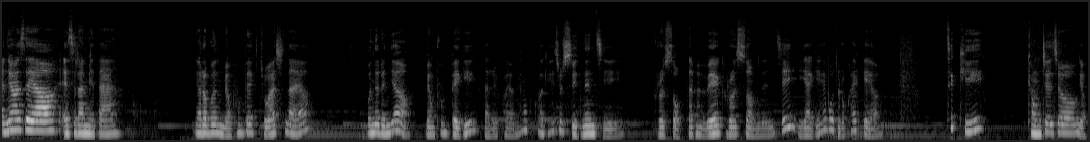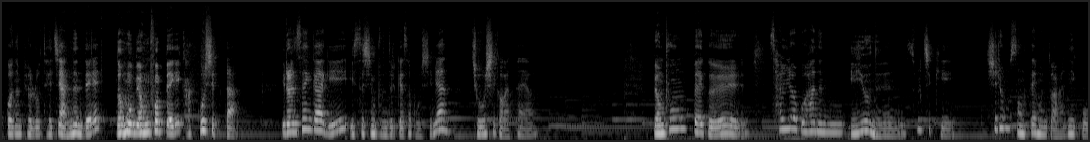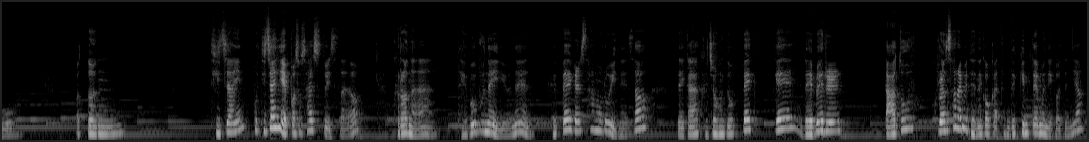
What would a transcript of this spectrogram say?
안녕하세요. 에즈라입니다. 여러분 명품백 좋아하시나요? 오늘은요. 명품백이 나를 과연 행복하게 해줄 수 있는지 그럴 수 없다면 왜 그럴 수 없는지 이야기해 보도록 할게요. 특히 경제적 여건은 별로 되지 않는데 너무 명품백이 갖고 싶다. 이런 생각이 있으신 분들께서 보시면 좋으실 것 같아요. 명품백을 살려고 하는 이유는 솔직히 실용성 때문도 아니고 어떤 디자인? 뭐 디자인이 예뻐서 살 수도 있어요. 그러나 대부분의 이유는 그 백을 삼으로 인해서 내가 그 정도 백의 레벨을 나도 그런 사람이 되는 것 같은 느낌 때문이거든요.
